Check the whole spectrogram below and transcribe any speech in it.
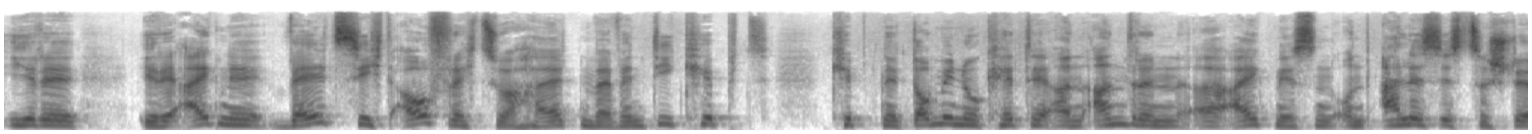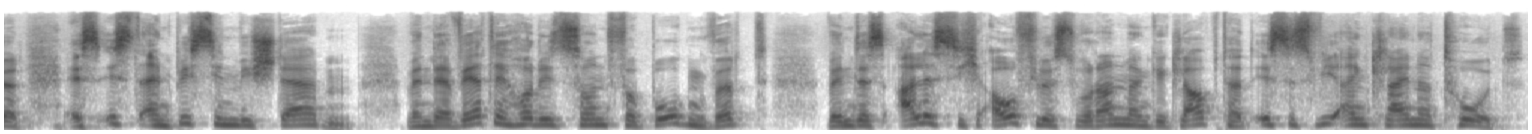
ihre ihre eigene Weltsicht aufrechtzuerhalten, weil wenn die kippt, kippt eine Dominokette an anderen Ereignissen und alles ist zerstört. Es ist ein bisschen wie Sterben. Wenn der Wertehorizont verbogen wird, wenn das alles sich auflöst, woran man geglaubt hat, ist es wie ein kleiner Tod.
